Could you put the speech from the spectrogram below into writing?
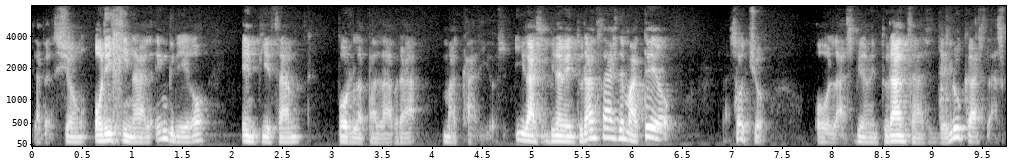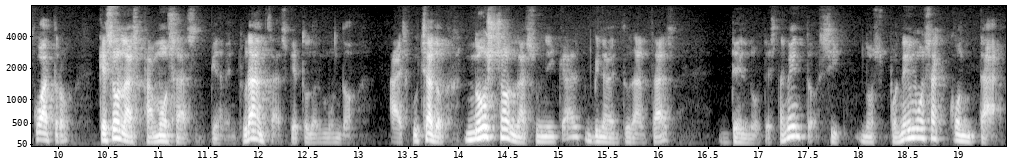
la versión original en griego, empiezan por la palabra Macarios. Y las bienaventuranzas de Mateo, o las bienaventuranzas de Lucas, las cuatro, que son las famosas bienaventuranzas que todo el mundo ha escuchado. No son las únicas bienaventuranzas del Nuevo Testamento. Si nos ponemos a contar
